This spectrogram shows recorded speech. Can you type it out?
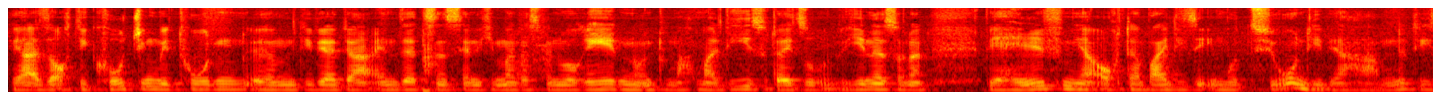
Ja, also auch die Coaching-Methoden, ähm, die wir da einsetzen, ist ja nicht immer, dass wir nur reden und du mach mal dies oder so jenes, sondern wir helfen ja auch dabei, diese Emotionen, die wir haben, ne, die,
